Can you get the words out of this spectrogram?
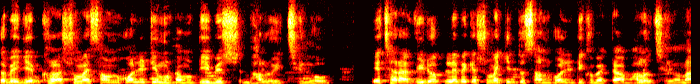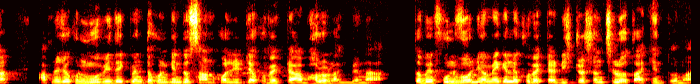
তবে গেম খেলার সময় সাউন্ড কোয়ালিটি মোটামুটি বেশ ভালোই ছিল। এছাড়া ভিডিও প্লেব্যাকের সময় কিন্তু সাউন্ড কোয়ালিটি খুব একটা ভালো ছিল না। আপনি যখন মুভি দেখবেন, তখন কিন্তু সাউন্ড কোয়ালিটিটা খুব একটা ভালো লাগবে না। তবে ফুল ভলিউমে গেলে খুব একটা ডিস্ট্রেশন ছিল তা কিন্তু না।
